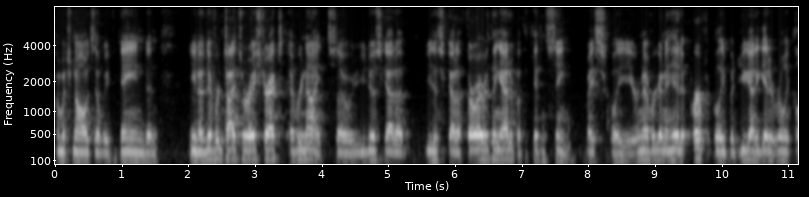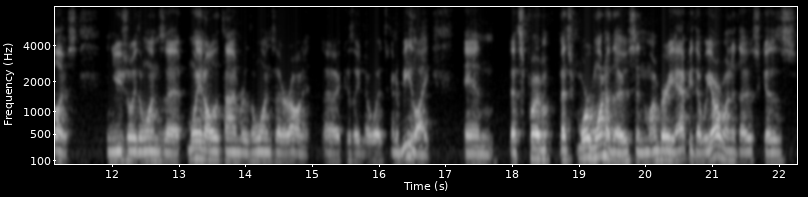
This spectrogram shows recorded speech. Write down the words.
how much knowledge that we've gained, and you know, different types of racetracks every night. So you just gotta you just gotta throw everything at it, but the kitchen sink. Basically, you're never gonna hit it perfectly, but you got to get it really close. And usually, the ones that win all the time are the ones that are on it because uh, they know what it's going to be like. And that's probably, that's we're one of those, and I'm very happy that we are one of those because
